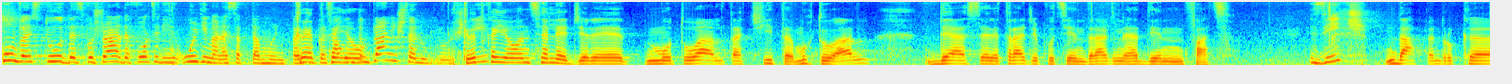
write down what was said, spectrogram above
Cum vezi tu desfășurarea de forțe din ultimele săptămâni? Pentru Cred că că s-au e o- întâmplat niște lucruri, știi? Cred că e o înțelegere mutual, tacită, mutual, de a se retrage puțin Dragnea din față. Zici Da, pentru că...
